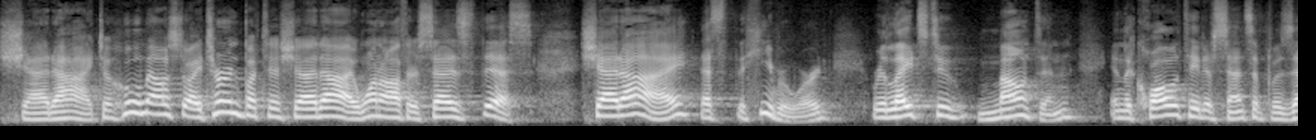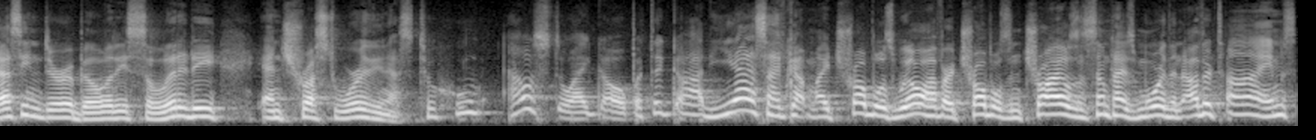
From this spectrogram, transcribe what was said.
Shaddai. To whom else do I turn but to Shaddai? One author says this Shaddai, that's the Hebrew word, relates to mountain in the qualitative sense of possessing durability, solidity, and trustworthiness. To whom else do I go but to God? Yes, I've got my troubles. We all have our troubles and trials, and sometimes more than other times.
